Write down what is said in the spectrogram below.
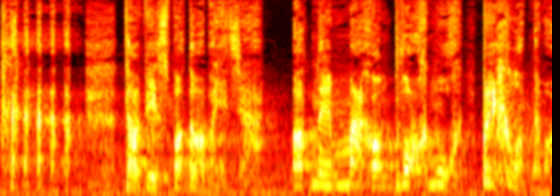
Тобі сподобається. Одним махом двох мух прихлопнемо.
